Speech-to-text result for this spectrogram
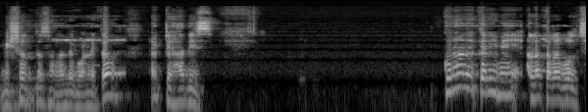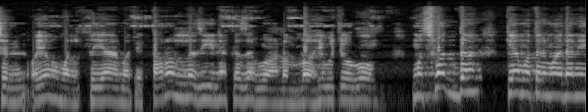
বিশুদ্ধ সনদে বর্ণিত একটি হাদিস। কোরআন কারিমে আল্লাহ তাআলা বলছেন ওয়ায়াউমাল কিয়ামাতি তারাল্লাযিনা কাযাবু আলাল্লাহি ওয়াজুহুম মুসওয়াদ্দা কিয়ামতের ময়দানে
